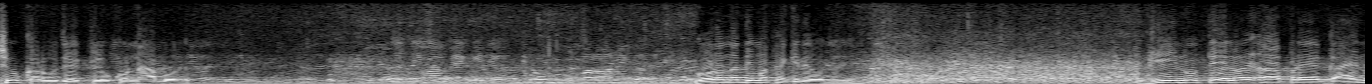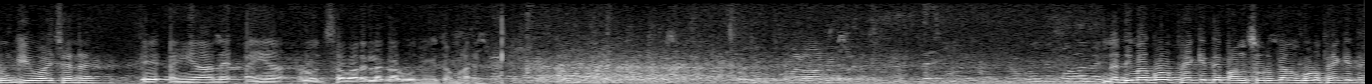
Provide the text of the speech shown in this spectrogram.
શું કરવું જોઈએ લોકો ના બોલે? ઘોડો નદીમાં ફેંકી દેવો જોઈએ. ઘી નું તેલ હોય, આપણે ગાયનું ઘી હોય છે ને, એ અહીંયા અને અહીંયા રોજ સવારે લગાડવું જોઈએ તમારે. નદીમાં ગોળો ફેંકી દે, પાંચસો રૂપિયાનો ગોળો ફેંકી દે.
